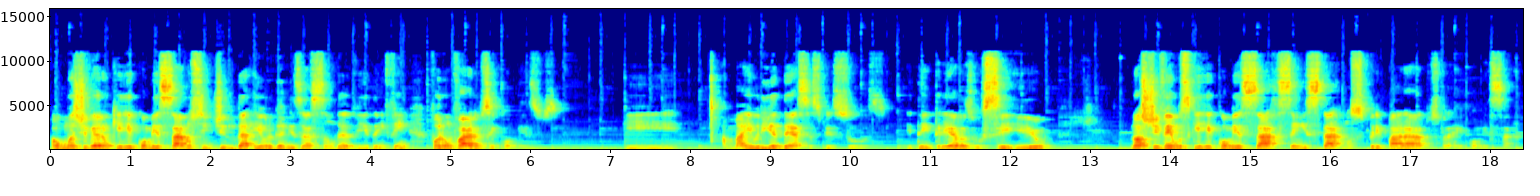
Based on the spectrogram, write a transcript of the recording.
Algumas tiveram que recomeçar no sentido da reorganização da vida. Enfim, foram vários recomeços. E a maioria dessas pessoas e dentre elas você e eu, nós tivemos que recomeçar sem estarmos preparados para recomeçar.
